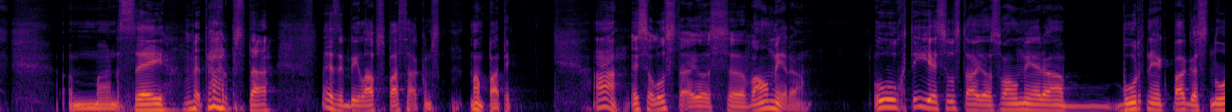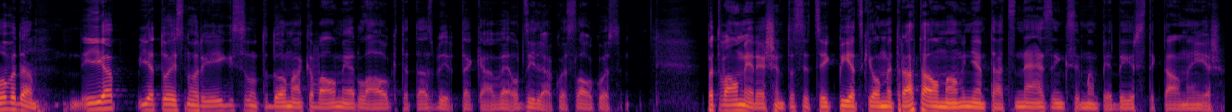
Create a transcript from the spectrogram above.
mana seja, bet ārpus tā, nezinu, bija labs pasākums. Man patika. Ah, es vēl uzstājos Valmjerā. Uh, tī es uzstājos Valmjerā, Burtnieku pagastu novadā. Ja, ja tu esi no Rīgas un tu domā, ka Valmiera lauka, tad tas bija vēl dziļākos laukos. Pat valmieriešiem tas ir cik 5 km attālumā, un viņiem tāds nēzings ir man pie dīras, tik tālu neiešu.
